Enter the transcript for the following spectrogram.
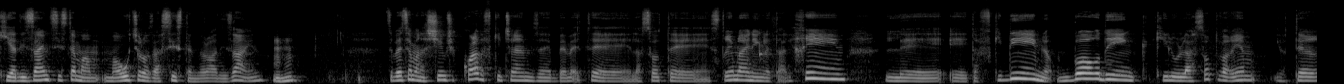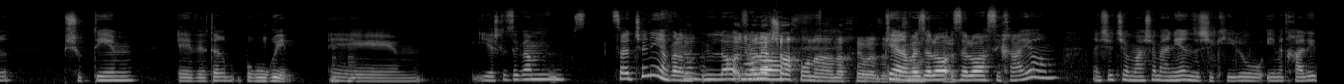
כי ה-design system, המהות שלו זה ה-system ולא ה-design, זה בעצם אנשים שכל התפקיד שלהם זה באמת אה, לעשות streamlining לתהליכים, לתפקידים, ל onboarding, כאילו לעשות דברים יותר פשוטים אה, ויותר ברורים. אה, יש לזה גם צד שני, אבל לא, אני מניח לא... שאנחנו נרחיב על זה. כן, אבל זה לא, אחרת. זה לא השיחה היום. אני חושבת שמה שמעניין זה שכאילו, אם התחלתי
